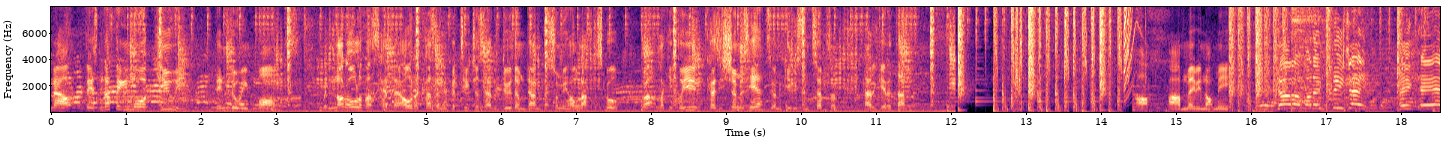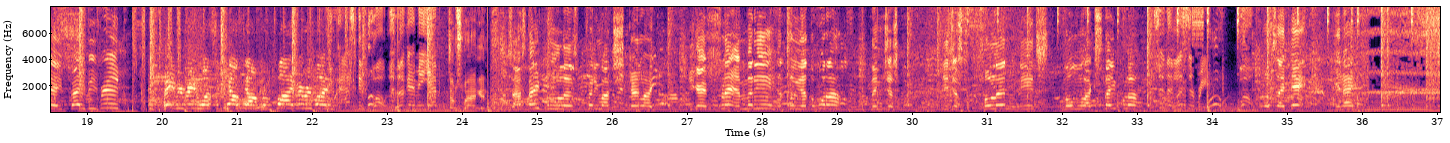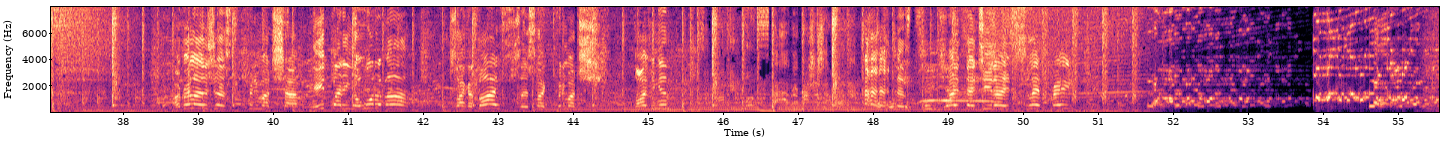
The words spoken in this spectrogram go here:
Now, there's nothing more kiwi than doing bombs. But not all of us have that older cousin who could teach us how to do them down at the swimming hole after school. Well, lucky for you, Kazi Shim is here. He's going to give you some tips on how to get it done. Oh, uh, maybe not me. Kia ora, my name's DJ, aka Baby Red. Baby Reed wants to countdown from five, everybody. So a staple is pretty much going like, you go flat and mid until you hit the water, then just, you just pull in, it's normal like stapler. Looks like that, you know? A gorilla is just pretty much um, headbutting the water bar. It's like a dive, so it's like pretty much diving in. just hope that you don't slap free.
